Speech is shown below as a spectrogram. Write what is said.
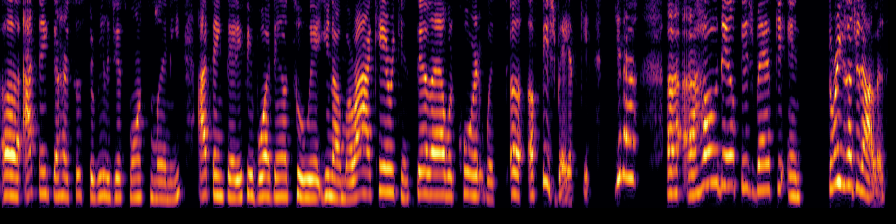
Uh, I think that her sister really just wants money. I think that if it boiled down to it, you know, Mariah Carey can sell out with court with a, a fish basket. You know, a, a whole damn fish basket and three hundred dollars.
